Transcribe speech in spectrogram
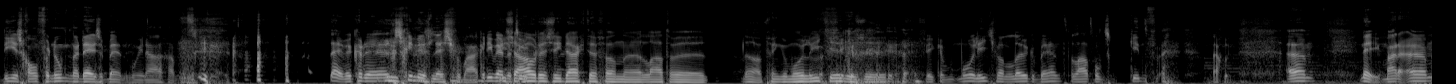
die is gewoon vernoemd naar deze band, moet je nagaan. nee, we kunnen een geschiedenislesje van maken. Die Die werd zijn natuurlijk... ouders die dachten van, eh, laten we... Nou, vind ik een mooi liedje. Vind ik, Dus, eh, vind ik een mooi liedje van een leuke band. Laten ons kind... nou goed. Ehm, nee, maar... ehm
